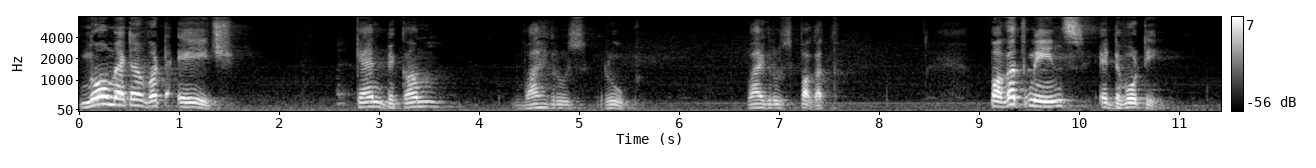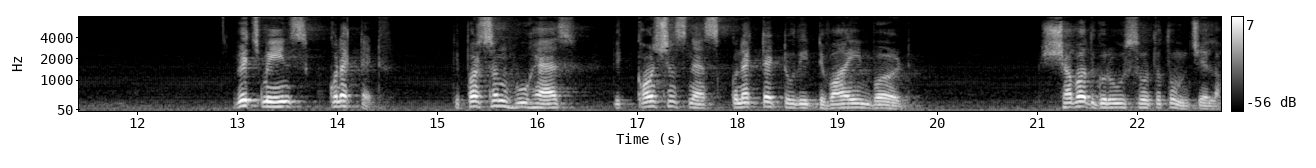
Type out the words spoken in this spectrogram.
no matter what age can become Waheguru's roop Waheguru's bhagat bhagat means a devotee which means connected the person who has the consciousness connected to the divine word शबद गुरु सुरत तुम चेला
